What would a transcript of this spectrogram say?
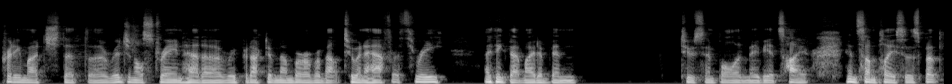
pretty much that the original strain had a reproductive number of about two and a half or three. I think that might have been too simple and maybe it's higher in some places, but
